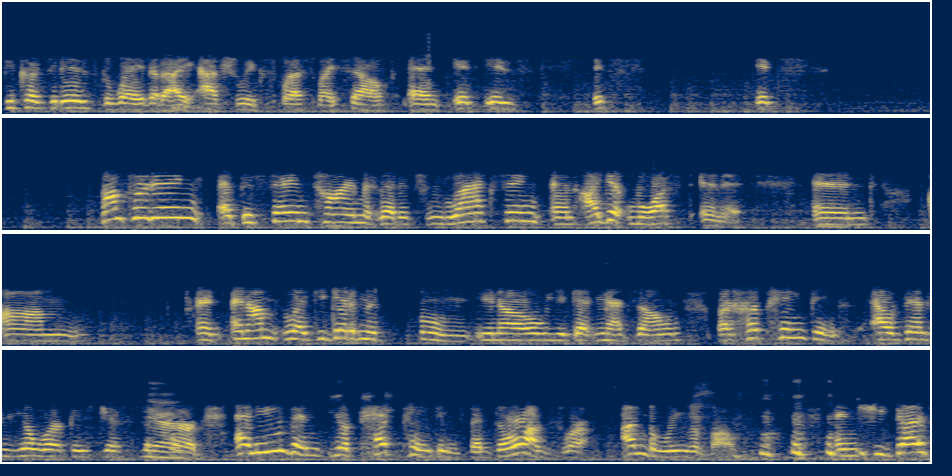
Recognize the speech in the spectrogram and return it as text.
because it is the way that I actually express myself, and it is, it's, it's comforting at the same time that it's relaxing, and I get lost in it, and um, and and I'm like you get in the zone, you know, you get in that zone. But her paintings, Alexandra, your work is just Yeah. superb, and even your pet paintings, the dogs were unbelievable. and she does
